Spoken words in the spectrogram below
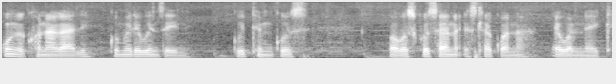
kungakhonakali kumele wenzeni? Kuthi mkosi wakwasikhosana esihlagwana ewelnek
